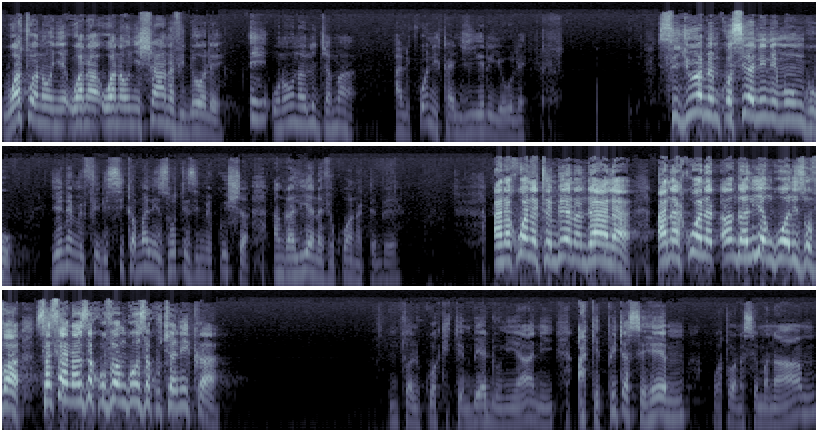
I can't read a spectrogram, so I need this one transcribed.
watu wanaonye, wana, wanaonyeshana vidole. E, unaona yule jamaa alikuwa ni tajiri yule sijui amemkosea nini mungu. Yani amefilisika mali zote zimekwisha. Angalia anavyokuwa anatembea. Anakuwa anatembea na ndala. Anakuwa na, angalia nguo alizovaa. Sasa anaanza kuvaa nguo za kuchanika. Mtu alikuwa akitembea duniani akipita sehemu watu wanasema naam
